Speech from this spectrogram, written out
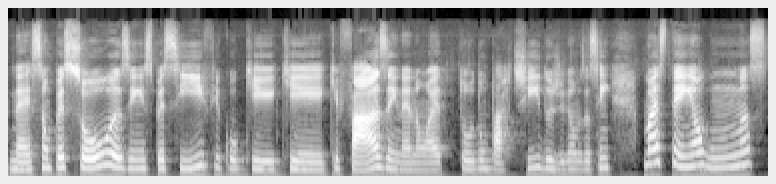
Né, são pessoas em específico que, que, que fazem, né? Não é todo um partido, digamos assim, mas tem algumas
